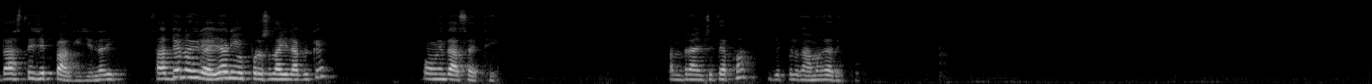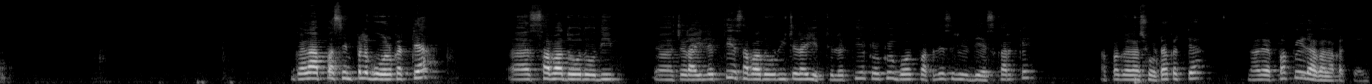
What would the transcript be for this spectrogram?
10 ਤੇ ਜਿੱਪ ਆ ਗਈ ਜੀ ਇਹਨਾਂ ਦੀ। ਸਾਜੇ ਨੂੰ ਹੀ ਰਹਿ ਜਾਣੀ ਉੱਪਰ ਸਲਾਈ ਲੱਗ ਕੇ। ਪੌਣੇ 10 ਇੱਥੇ। 15 ਇੰਚ ਤੇ ਆਪਾਂ ਜਿੱਪ ਲਗਾਵਾਂਗੇ ਦੇਖੋ। ਗਲਾ ਆਪਾਂ ਸਿੰਪਲ ਗੋਲ ਕੱਟਿਆ। ਸਵਾ ਦੋ ਦੋ ਦੀ ਚੜਾਈ ਲੈਤੀ ਹੈ, ਸਵਾ ਦੋ ਦੀ ਚੌੜਾਈ ਇੱਥੇ ਲੈਤੀ ਹੈ, ਕਿਉਂਕਿ ਉਹ ਬਹੁਤ ਪਤਲੇ ਸਰੀਰ ਦੇ ਇਸ ਕਰਕੇ। ਆਪਾਂ ਗਲਾ ਛੋਟਾ ਕੱਟਿਆ, ਨਾਲੇ ਆਪਾਂ ਪੀੜਾ ਗਲਾ ਕੱਟਿਆ ਜੀ।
